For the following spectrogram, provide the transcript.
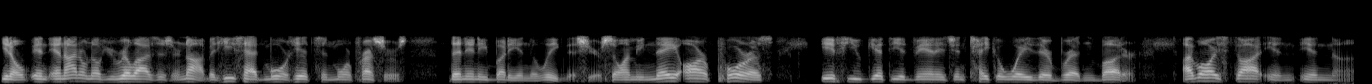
you know, and, and I don't know if you realize this or not, but he's had more hits and more pressures than anybody in the league this year. So I mean, they are porous if you get the advantage and take away their bread and butter. I've always thought in in uh,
